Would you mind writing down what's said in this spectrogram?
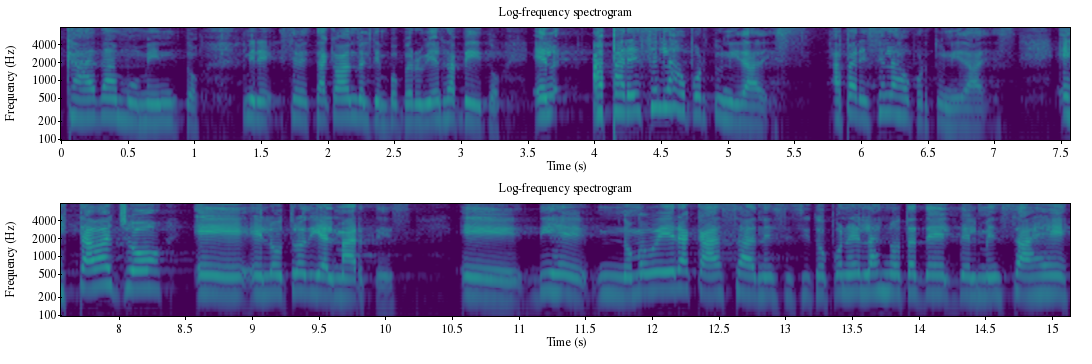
cada momento. Mire, se me está acabando el tiempo, pero bien rapidito. aparecen las oportunidades, aparecen las oportunidades. Estaba yo eh, el otro día, el martes, eh, dije, no me voy a ir a casa, necesito poner las notas del mensaje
